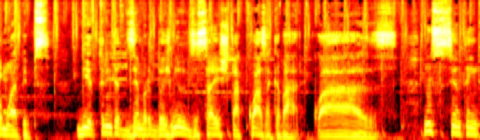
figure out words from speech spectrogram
Como é, Pips? Dia 30 de dezembro de 2016 está quase a acabar. Quase. Não se sentem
